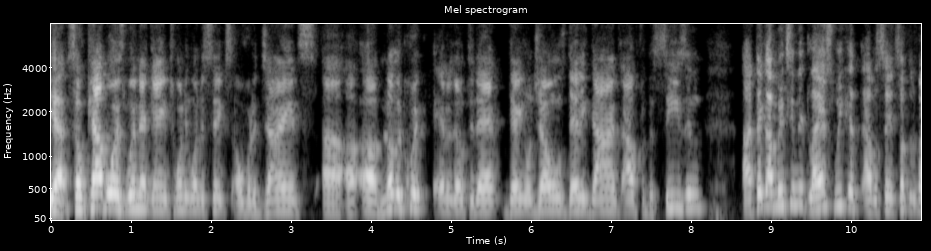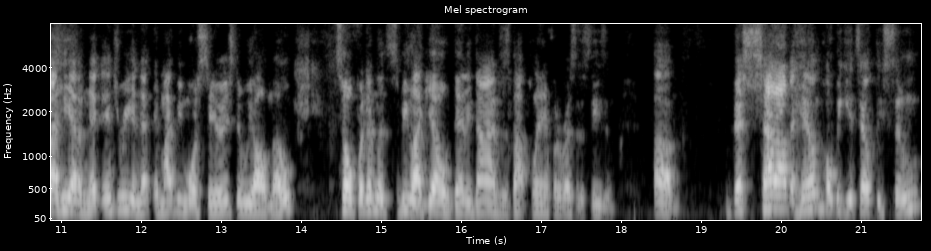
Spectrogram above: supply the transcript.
yeah, so Cowboys win that game twenty-one to six over the Giants. Uh, uh, uh, another quick anecdote to that: Daniel Jones, Danny Dimes out for the season. I think I mentioned it last week. I was saying something about he had a neck injury and that it might be more serious than we all know. So for them to be like, "Yo, Danny Dimes is not playing for the rest of the season," um, best shout out to him. Hope he gets healthy soon.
